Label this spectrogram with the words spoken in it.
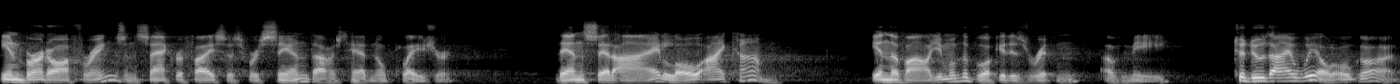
In burnt offerings and sacrifices for sin thou hast had no pleasure. Then said I, Lo, I come. In the volume of the book it is written of me, To do thy will, O God.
